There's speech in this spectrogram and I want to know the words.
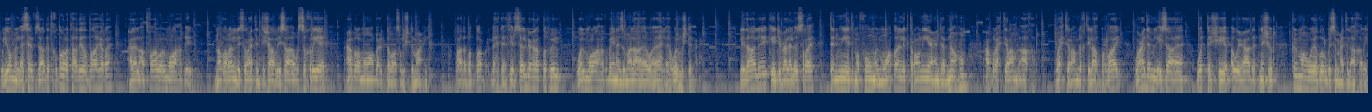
واليوم للأسف زادت خطورة هذه الظاهرة على الأطفال والمراهقين نظرا لسرعة انتشار الإساءة والسخرية عبر مواقع التواصل الاجتماعي. وهذا بالطبع له تأثير سلبي على الطفل والمراهق بين زملائه وأهله والمجتمع. لذلك يجب على الأسرة تنمية مفهوم المواطنة الإلكترونية عند أبنائهم عبر احترام الآخر واحترام الاختلاف بالرأي وعدم الإساءة والتشهير أو إعادة نشر كل ما هو يضر بسمعة الآخرين.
